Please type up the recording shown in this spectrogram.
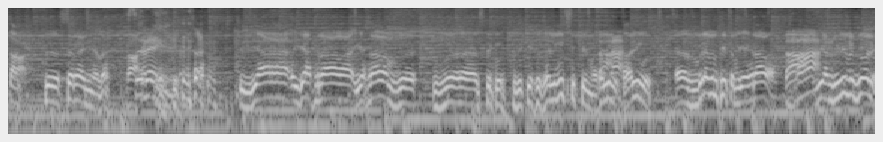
Так. Середня, так? Середній. Я, я грала, я грала в, в типу в таких голівудських фільмах. Голівуд, Голівуд. Е, З Бредом Пітом я грала. Так. І Анджеліна Джолі.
